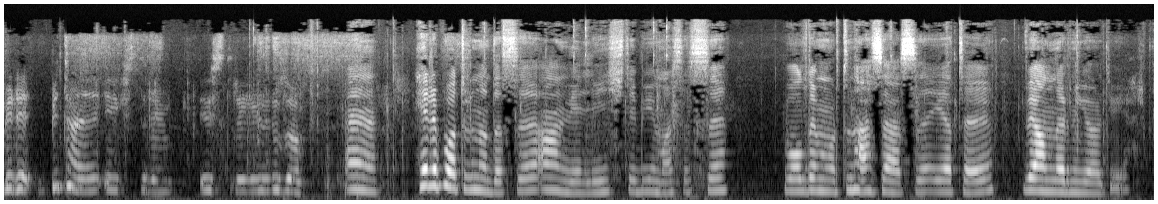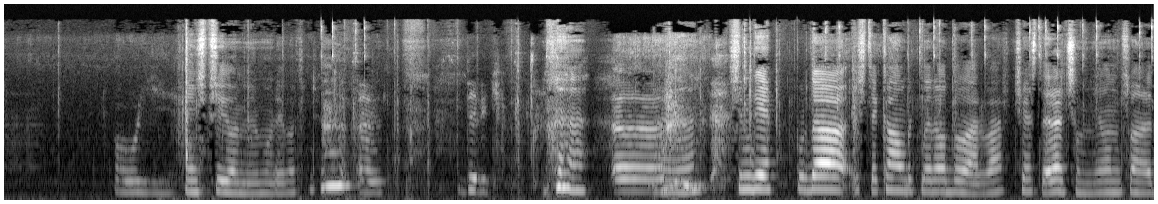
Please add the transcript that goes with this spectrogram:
Biri, bir tane ekstra ekstra yerimiz o. Aynen. Harry Potter'ın odası, Anveli, işte büyü masası, Voldemort'un asası, yatağı ve anlarını gördüğü yer. Oy. Ben hiçbir şey görmüyorum oraya bakınca. evet. Delik. Ee. Şimdi burada işte kaldıkları odalar var. Chestler açılmıyor. Onu sonra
